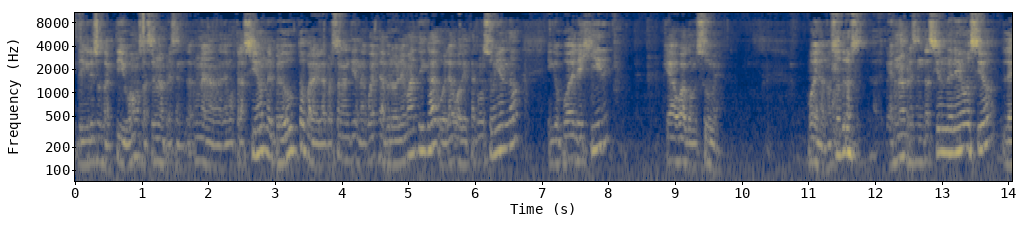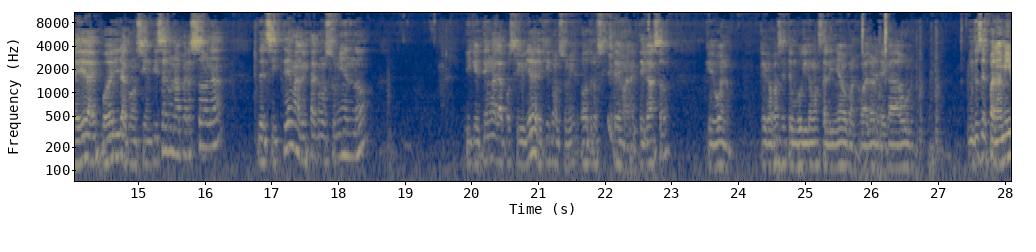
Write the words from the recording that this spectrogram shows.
de ingresos activos, vamos a hacer una, presenta- una demostración del producto para que la persona entienda cuál es la problemática o el agua que está consumiendo y que pueda elegir qué agua consume. Bueno, nosotros en una presentación de negocio, la idea es poder ir a concientizar a una persona del sistema que está consumiendo y que tenga la posibilidad de elegir consumir otro sistema, en este caso, que bueno, que capaz esté un poquito más alineado con los valores de cada uno. Entonces, para mí,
